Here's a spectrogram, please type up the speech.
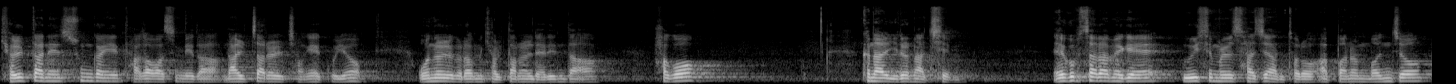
결단의 순간이 다가왔습니다. 날짜를 정했고요. 오늘 그럼 결단을 내린다 하고 그날 이른 아침 애굽 사람에게 의심을 사지 않도록 아빠는 먼저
